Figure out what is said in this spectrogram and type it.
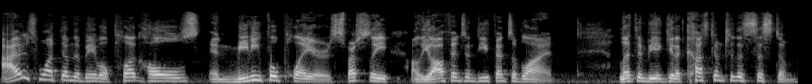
I just want them to be able to plug holes and meaningful players, especially on the offensive and defensive line. Let them be get accustomed to the system,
